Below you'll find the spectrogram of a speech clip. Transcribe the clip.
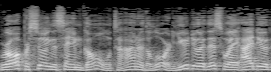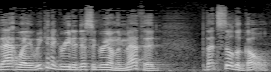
We're all pursuing the same goal to honor the Lord. You do it this way, I do it that way. We can agree to disagree on the method, but that's still the goal.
